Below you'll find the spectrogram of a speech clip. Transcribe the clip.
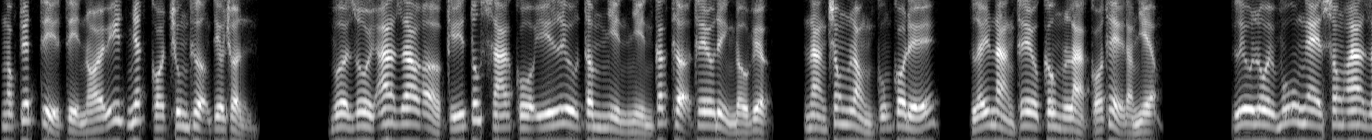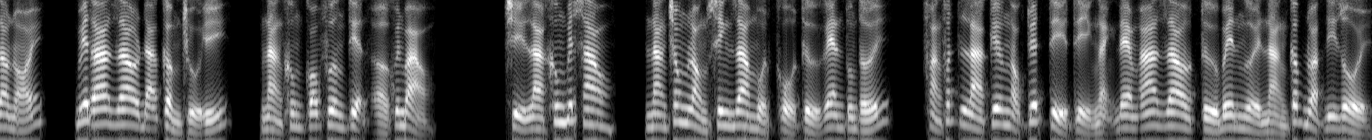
Ngọc Tuyết tỷ tỷ nói ít nhất có trung thượng tiêu chuẩn. Vừa rồi A Giao ở ký túc xá cố ý lưu tâm nhìn nhìn các thợ theo đỉnh đầu việc, nàng trong lòng cũng có đế, lấy nàng theo công là có thể đảm nhiệm. Lưu lôi vũ nghe xong A Giao nói, biết A Giao đã cầm chủ ý, nàng không có phương tiện ở khuyên bảo. Chỉ là không biết sao, nàng trong lòng sinh ra một cổ tử ghen tuông tới, phảng phất là kia ngọc tuyết tỷ tỷ ngạnh đem A Giao từ bên người nàng cấp đoạt đi rồi.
